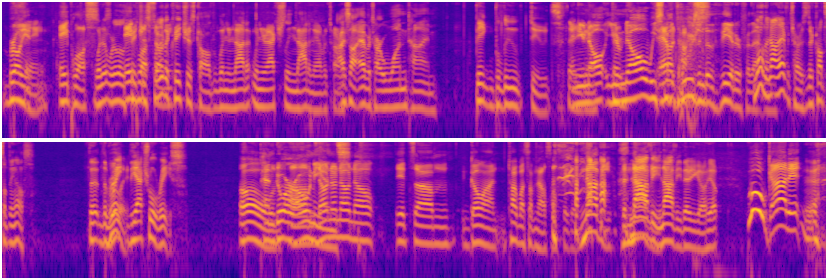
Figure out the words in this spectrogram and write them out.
Brilliant. thing. A plus. What, are- what are those A creatures? plus. What are the creatures called when you're not when you're actually not an avatar? I saw Avatar one time, Big blue dudes. There and you go. know, you know, we snuck avatars. booze into the theater for that. No, they're not avatars. They're called something else. The the ra- the actual race. Oh, Pandoronians. Um, no, no, no, no. It's um. Go on. Talk about something else. I'll figure. it. Navi. The Navi, Navi. Navi. There you go. Yep. Woo! Got it.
